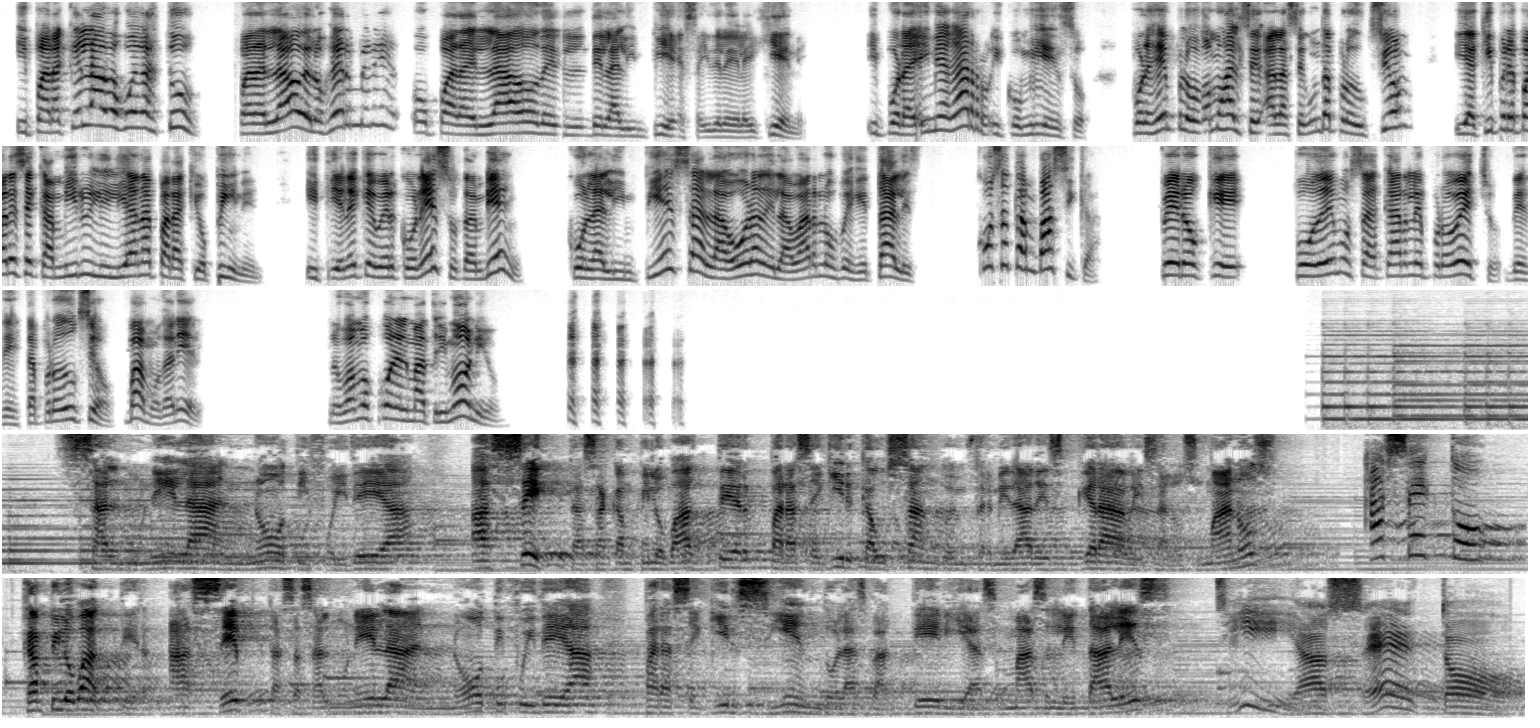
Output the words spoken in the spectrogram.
¿y para qué lado juegas tú? ¿Para el lado de los gérmenes o para el lado de, la limpieza y de la, higiene? Y por ahí me agarro y comienzo. Por ejemplo, vamos a la segunda producción y aquí prepárese Camilo y Liliana para que opinen. Y tiene que ver con eso también con la limpieza a la hora de lavar los vegetales. Cosa tan básica, pero que podemos sacarle provecho desde esta producción. Vamos, Daniel. Nos vamos con el matrimonio. Salmonella notifoidea aceptas a Campylobacter para seguir causando enfermedades graves a los humanos? Acepto. Campylobacter, ¿aceptas a Salmonella notifoidea para seguir siendo las bacterias más letales? Sí, acepto.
